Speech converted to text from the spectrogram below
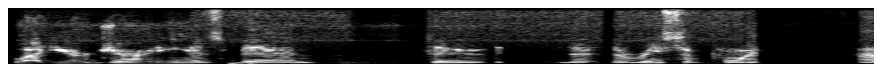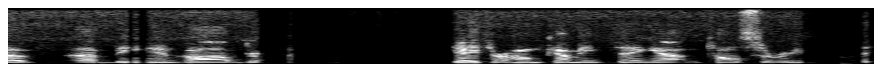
what your journey has been to the, the recent point of uh, being involved in the Gaither homecoming thing out in Tulsa recently.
